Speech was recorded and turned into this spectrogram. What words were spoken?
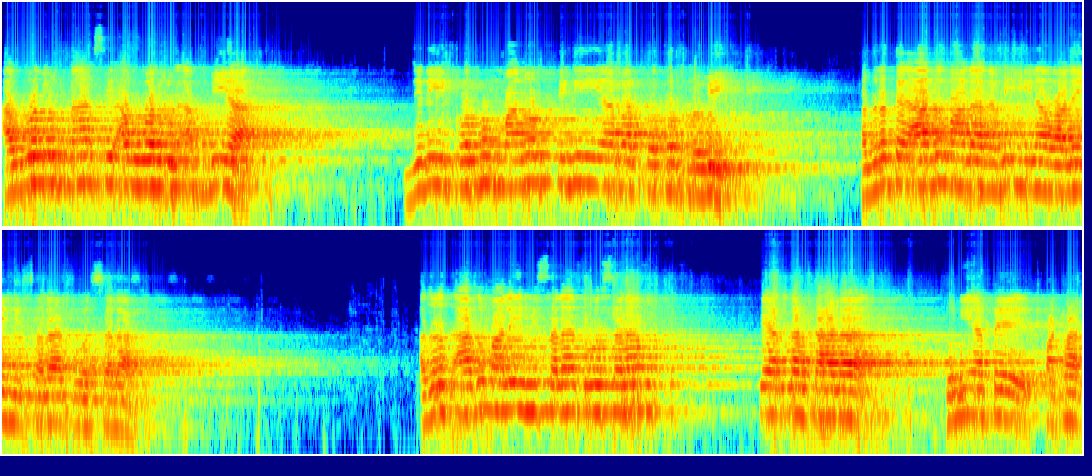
আউ্বালুল নাসি আউ্বালুল আম্বিয়া যিনি প্রথম মানব তিনি আবার প্রথম নবী হযরতে আদম আলা নবীনা আলাইহি সালাতু ওয়াস সালাম হযরত আদম আলাইহি সালাতু ওয়াস সালাম কে আল্লাহ তাআলা দুনিয়াতে পাঠান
